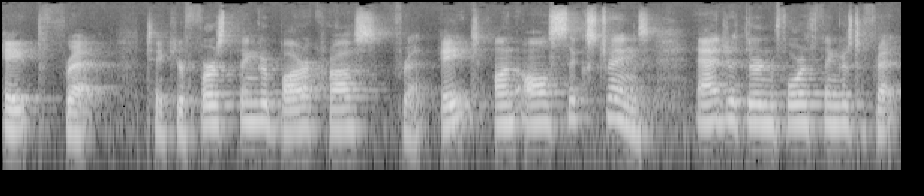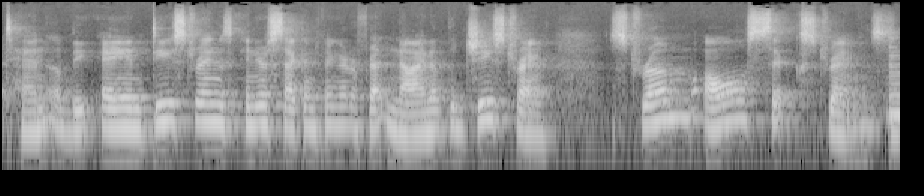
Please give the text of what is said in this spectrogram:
8th fret. Take your first finger bar across fret 8 on all six strings. Add your third and fourth fingers to fret 10 of the A and D strings and your second finger to fret 9 of the G string. Strum all six strings. There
